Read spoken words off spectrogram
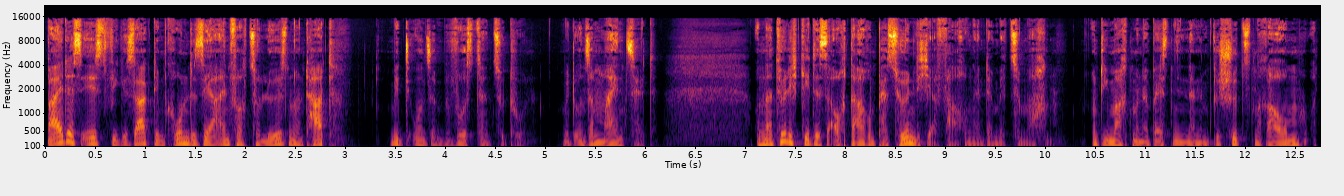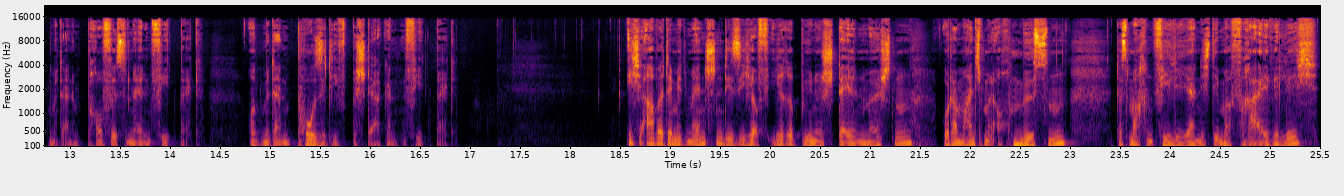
Beides ist, wie gesagt, im Grunde sehr einfach zu lösen und hat mit unserem Bewusstsein zu tun, mit unserem Mindset. Und natürlich geht es auch darum, persönliche Erfahrungen damit zu machen. Und die macht man am besten in einem geschützten Raum und mit einem professionellen Feedback und mit einem positiv bestärkenden Feedback. Ich arbeite mit Menschen, die sich auf ihre Bühne stellen möchten oder manchmal auch müssen. Das machen viele ja nicht immer freiwillig.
